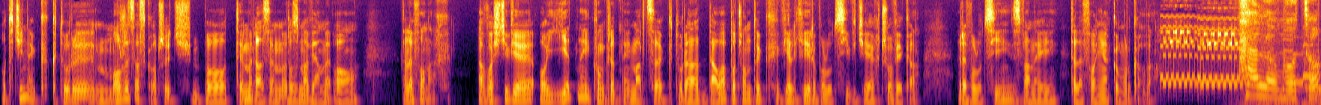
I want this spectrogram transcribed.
Odcinek, który może zaskoczyć, bo tym razem rozmawiamy o telefonach. A właściwie o jednej konkretnej marce, która dała początek wielkiej rewolucji w dziejach człowieka. Rewolucji zwanej telefonia komórkowa. Hello, Moto.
